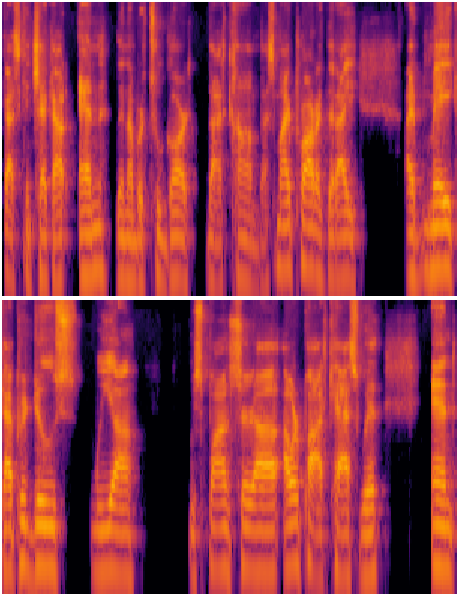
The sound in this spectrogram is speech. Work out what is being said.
guys can check out N, the number two guard.com. That's my product that I, I make, I produce. We, uh, we sponsor uh, our podcast with, and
